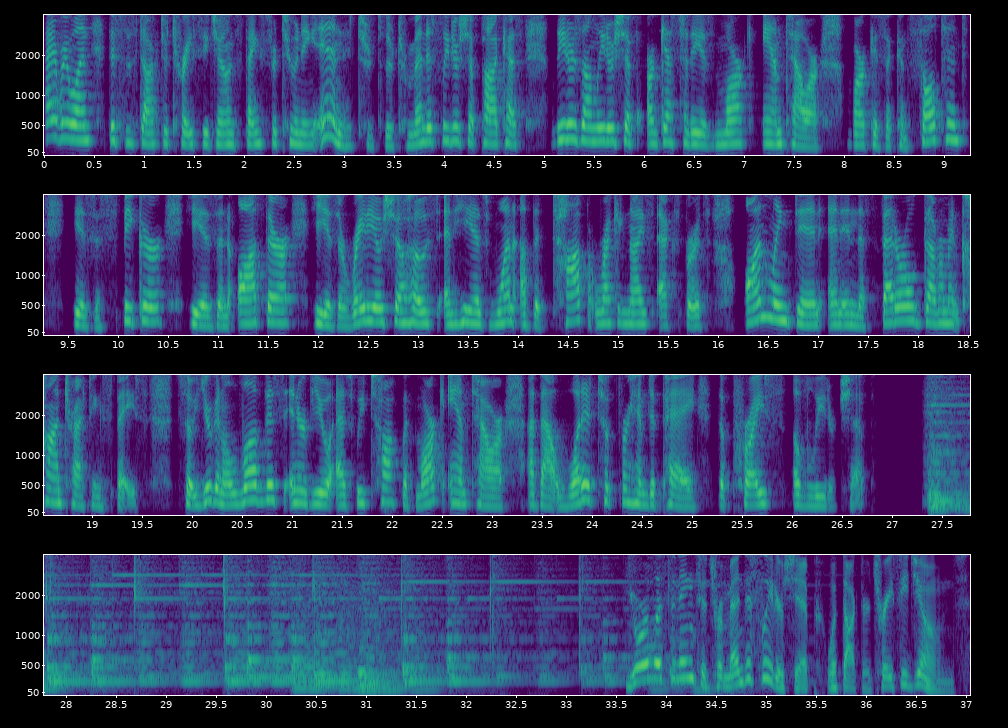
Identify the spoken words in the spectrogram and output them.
Hi, everyone. This is Dr. Tracy Jones. Thanks for tuning in to the Tremendous Leadership Podcast, Leaders on Leadership. Our guest today is Mark Amtower. Mark is a consultant. He is a speaker. He is an author. He is a radio show host, and he is one of the top recognized experts on LinkedIn and in the federal government contracting space. So you're going to love this interview as we talk with Mark Amtower about what it took for him to pay the price of leadership. You're listening to Tremendous Leadership with Dr. Tracy Jones.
